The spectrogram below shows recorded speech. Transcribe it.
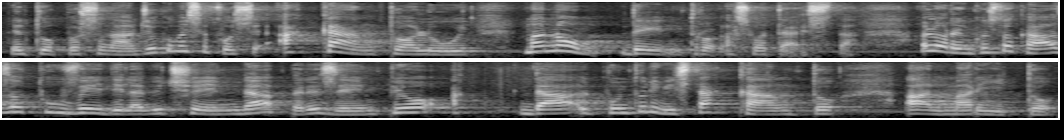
del tuo personaggio, come se fosse accanto a lui, ma non dentro la sua testa. Allora in questo caso tu vedi la vicenda, per esempio, dal punto di vista accanto al marito.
